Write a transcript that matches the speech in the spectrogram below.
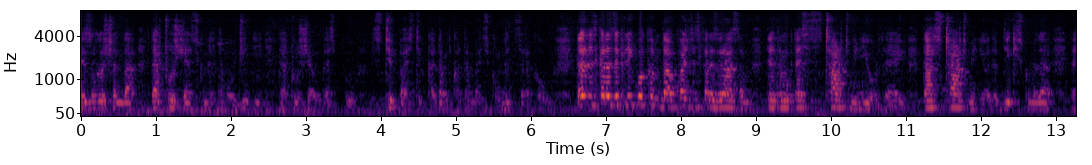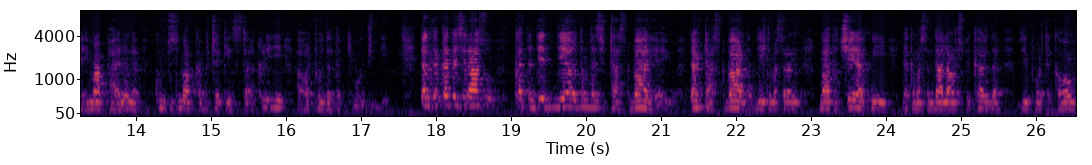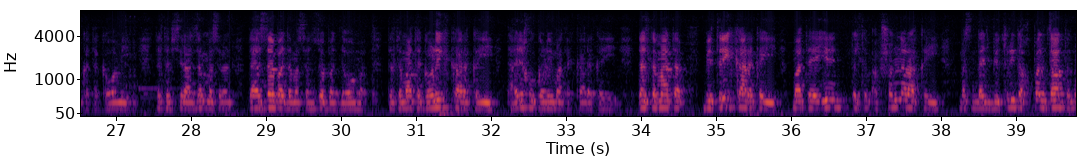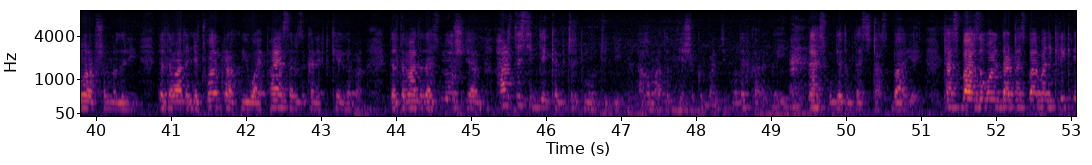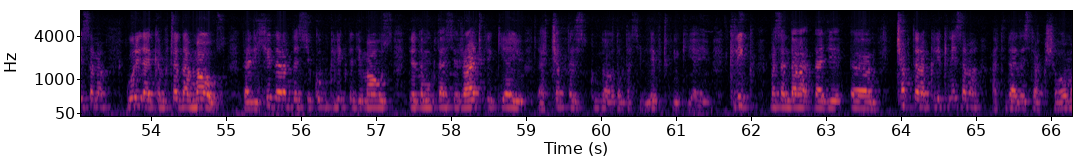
ریزولوشن ده دا ټول شیان چې کوم دلته موجود دي دا ټول شیان موږ داسې په سټیپ بای سټیپ قدم په قدم باندې کوم دلته سره کوو دلته چې کله زه کلیک وکړم دا کوچ ته چې کله زه راسم دلته موږ داسې سټارټ منیو ورته یایو دا سټارټ منیو ده دې کې چې کومه ده د ماپ فایلونه کوم چې زما په کمپیوټر کې انسټال کړي دي هغه ټول دلته پکې موجود دي دلته کته چې راسو کته دې دې او تم تاسو ټاسک بار یایو دا ټاسک بار ده دې کې مثلا ما ته چې راکړي لکه مثلا دا لاوډ سپیکر ده زه پورته کوم کته کوم دلته چې راځم مثلا دا زبه ده مثلا زه بدلوم دلته ما ته غړي کار کوي تاریخ او غړي ما ته کار کوي دلته ما ته بیتري کار کوي ما ته یې دلته اپشن نه راکړي مثلا دا دی بیتری ده خپل ځان ته نور افشن نه لری دلته ماته نیټ ورک راکوی وای پای سره زه کنیکټ کیږم دلته ماته داسی نور شیان هر څه سی دی کمپیوټر کی موجود دی هغه ماته په دی شکل باندې چې کومه کار کوي داسی کوم دیتم تاسو ټاسک بار یی ټاسک بار زه غواړم دا ټاسک بار باندې کلیک نیسم ګوری دا کمپیوټر دا ماوس دا دی خې طرف د کوم کلیک ته دی ماوس دته موږ تاسو رائټ کلیک یی دا چپ طرف کوم دا ته تاسو لیفت کلیک یی کلیک مثلا دا د چپ طرف کلیک نیسم اته دا د سټاک شوم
